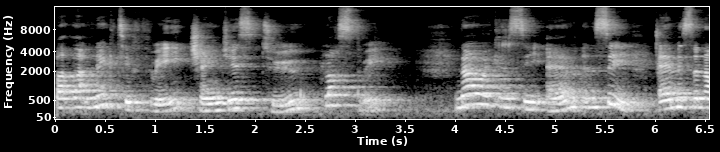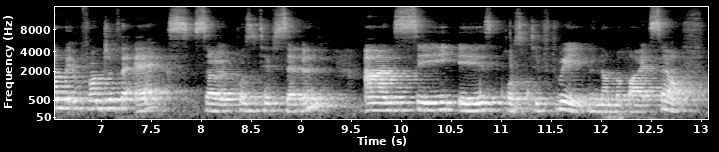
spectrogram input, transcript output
But that negative 3 changes to plus 3. Now I can see m and c. m is the number in front of the x, so positive 7, and c is positive 3, the number by itself.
